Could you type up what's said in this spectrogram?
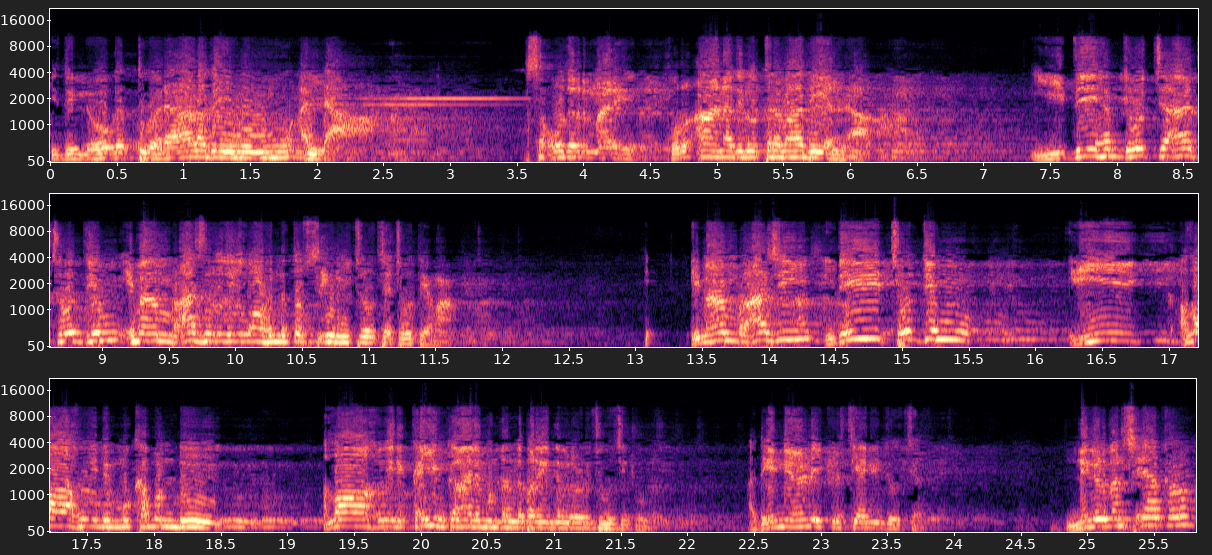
ഇത് ലോകത്ത് ഒരാളെ ദൈവവും അല്ല. സഹോദരന്മാരെ ഖുർആൻ അതിന് ഉത്തരവാദിയല്ല. ഇദ്ദേഹം ചോദിച്ച ആ ചോദ്യം ഇമാം റാസി റളിയല്ലാഹുവിന്റെ തഫ്സീറിൽ ചോദിച്ച ചോദ്യമാണ്. ഇമാം റാസി ഇതേ ചോദ്യം ഈ അള്ളാഹുവിന് മുഖമുണ്ട് അള്ളാഹുവിന് കൈയും കാലുമുണ്ടെന്ന് പറയുന്നവരോട് ചോദിച്ചിട്ടുണ്ട്. അത് തന്നെയാണ് ഈ ക്രിസ്ത്യാനി ചോദിച്ചത്. നിങ്ങൾ മനസ്സിലാക്കണം?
